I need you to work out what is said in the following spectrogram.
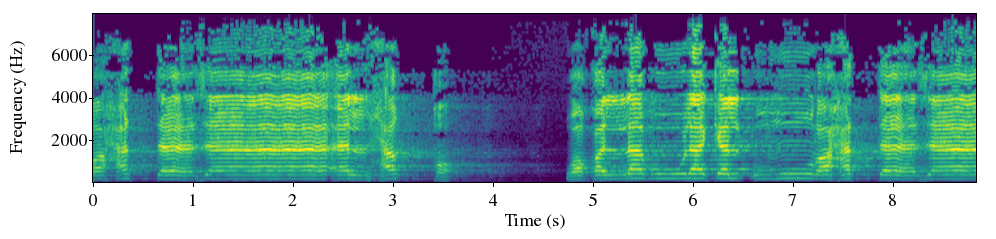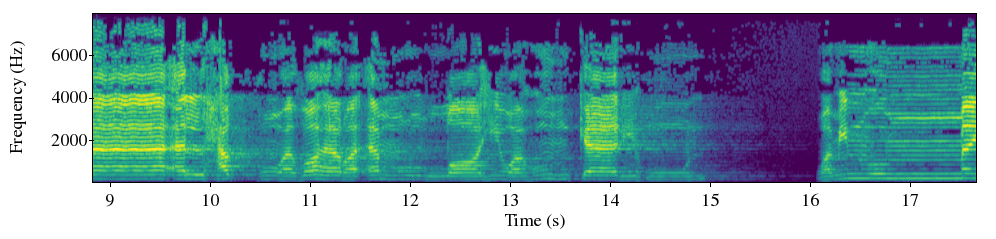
حتى جاء الحق وقلبوا لك الأمور حتى جاء الحق وظهر أمر الله وهم كارهون ومنهم من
